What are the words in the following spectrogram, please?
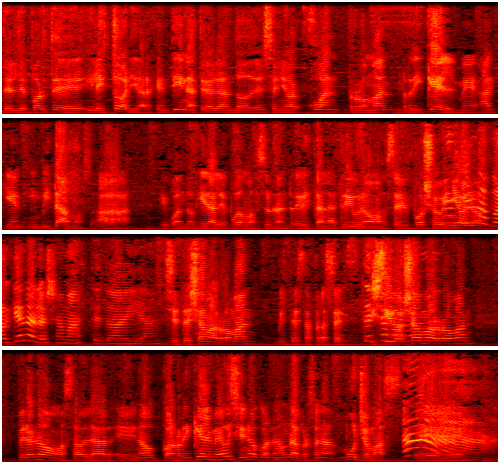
del deporte y la historia argentina. Estoy hablando del señor Juan Román Riquelme, a quien invitamos a que cuando quiera le podemos hacer una entrevista en la tribu, no vamos a hacer el pollo viñolo. ¿Por qué no lo llamaste todavía? Si te llama Román, ¿viste esa frase? Si y si lo llamo Román pero no vamos a hablar eh, no con Riquelme hoy, sino con una persona mucho más Ah.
